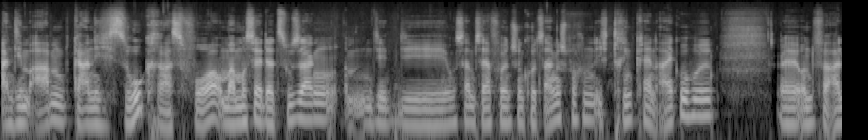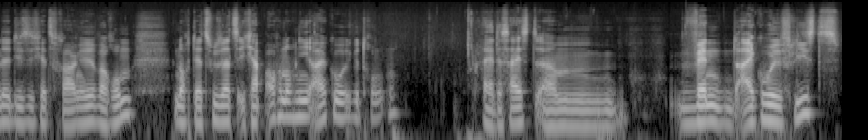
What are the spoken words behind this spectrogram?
an dem Abend gar nicht so krass vor. Und man muss ja dazu sagen, die, die Jungs haben es ja vorhin schon kurz angesprochen, ich trinke keinen Alkohol. Äh, und für alle, die sich jetzt fragen, warum, noch der Zusatz, ich habe auch noch nie Alkohol getrunken. Äh, das heißt, ähm, wenn Alkohol fließt,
